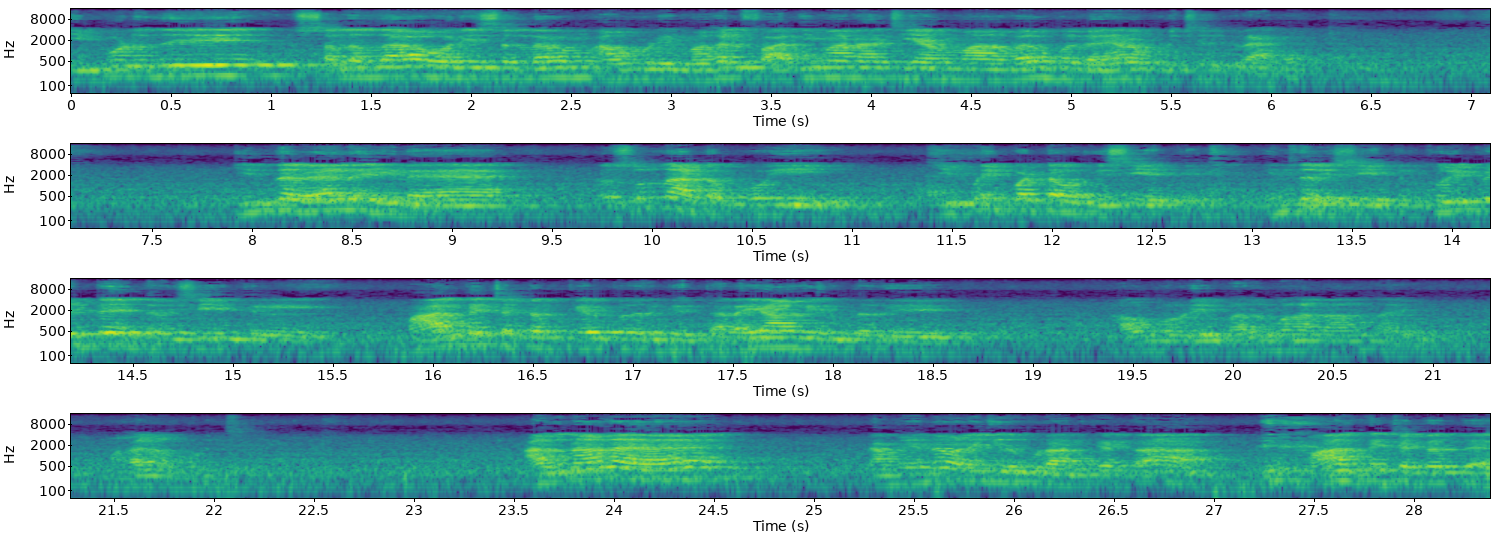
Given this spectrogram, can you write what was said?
இப்பொழுது சல்லல்லா அலிசல்லாம் அவங்களுடைய மகள் ஃபாத்திமா நாச்சி அம்மாவை உங்க கல்யாணம் முடிச்சிருக்கிறாங்க. இந்த வேலையில ரசுல்லாட்ட போய் இப்படிப்பட்ட ஒரு விஷயத்தில் இந்த விஷயத்தில் குறிப்பிட்ட இந்த விஷயத்தில் மார்க்க சட்டம் கேட்பதற்கு தடையாக இருந்தது அவங்களுடைய மருமகனான மகனை முடிச்சு. அதனால நம்ம என்ன விளங்கிடக்கூடாதுன்னு கேட்டா மார்க்க சட்டத்தை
